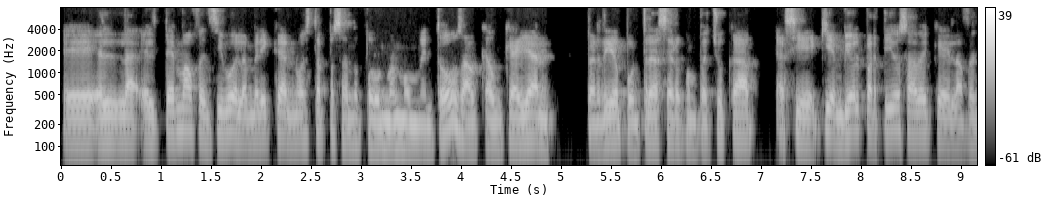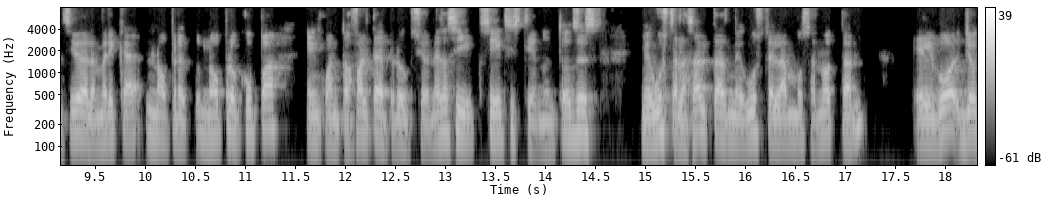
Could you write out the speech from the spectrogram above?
Eh, el, tema ofensivo del América no está pasando por un mal momento, o sea, aunque, aunque hayan perdido por 3 a 0 con Pachuca, así quien vio el partido sabe que la ofensiva del América no, no preocupa en cuanto a falta de producción, es así, sigue existiendo. Entonces, me gustan las altas, me gusta el ambos anotan. El gol, yo,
